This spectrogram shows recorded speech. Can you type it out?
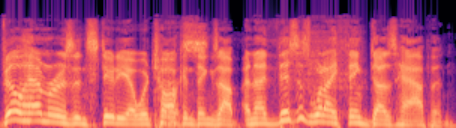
Bill Hemmer is in studio. We're talking Yes. things up. And I, this is what I think does happen.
